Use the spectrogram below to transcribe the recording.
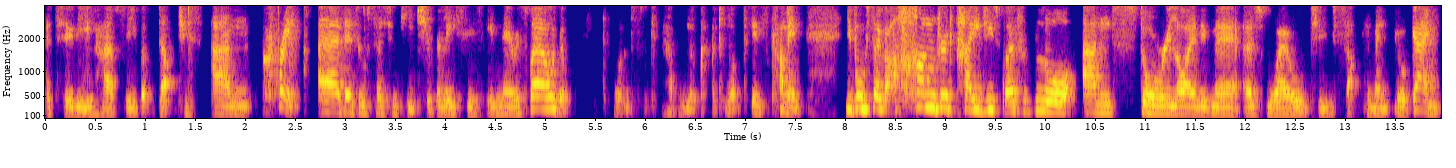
the two that you have. So you've got Duchess and Creep. Uh, there's also some future releases in there as well that we can have a look at what is coming. You've also got 100 pages worth of lore and storyline in there as well to supplement your game.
